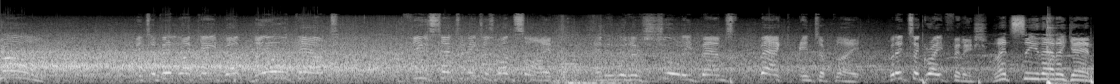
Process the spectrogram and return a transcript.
Goal. It's a bit lucky, but they all count. A few centimetres one side, and it would have surely bounced back into play. But it's a great finish. Let's see that again.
